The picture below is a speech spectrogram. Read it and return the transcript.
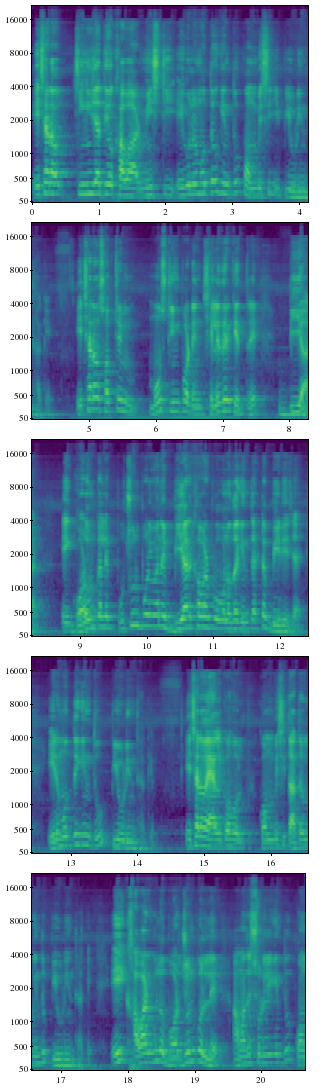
এছাড়াও চিনি জাতীয় খাবার, মিষ্টি এগুলোর মধ্যেও কিন্তু কম বেশি পিউরিন থাকে। এছাড়াও সবচেয়ে মোস্ট ইম্পর্টেন্ট ছেলেদের ক্ষেত্রে বিয়ার। এই গরমকালে প্রচুর পরিমাণে বিয়ার খাওয়ার প্রবণতা কিন্তু একটা বেড়ে যায়। এর মধ্যে কিন্তু পিউরিন থাকে। এছাড়াও অ্যালকোহল কম বেশি তাতেও কিন্তু পিউরিন থাকে। এই খাবারগুলো বর্জন করলে আমাদের শরীরে কিন্তু কম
